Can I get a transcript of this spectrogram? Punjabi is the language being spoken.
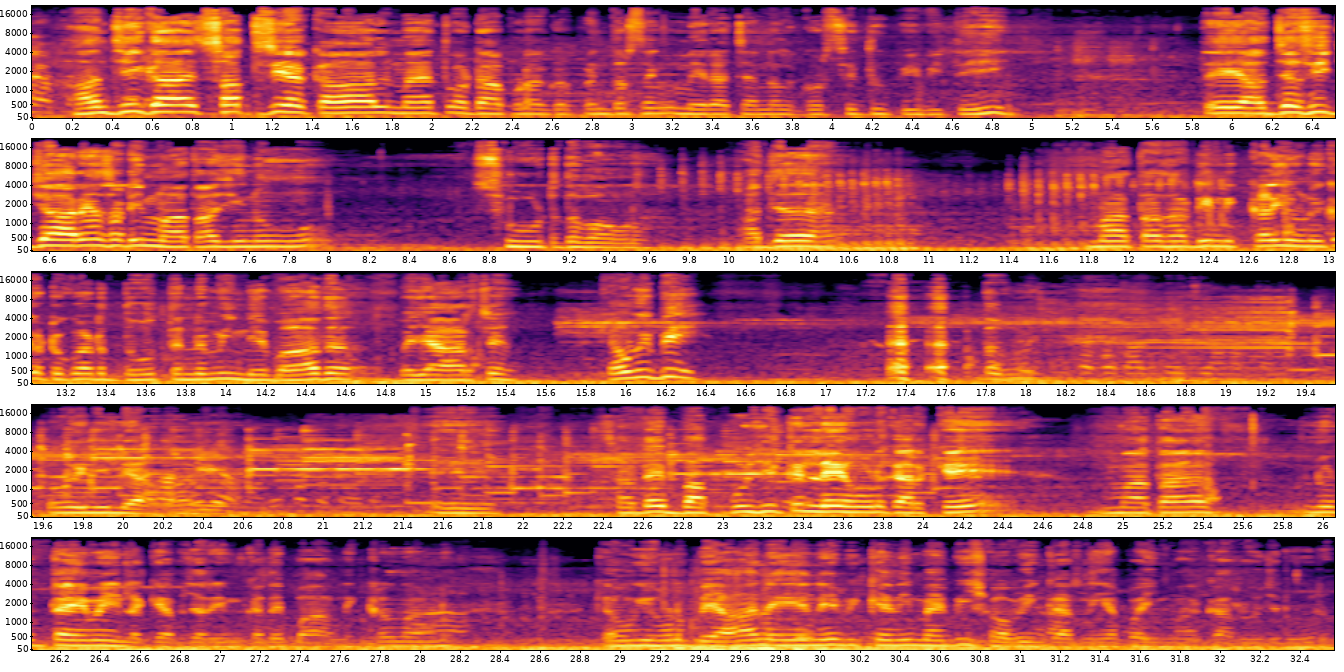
ਹਾਂਜੀ ਗਾਇਸ ਸਤਿ ਸ੍ਰੀ ਅਕਾਲ। ਮੈਂ ਤੁਹਾਡਾ ਆਪਣਾ ਗੁਰਪਿੰਦਰ ਸਿੰਘ ਮੇਰਾ ਚੈਨਲ ਗੁਰਸਿੱਧੂ ਪੀਵੀ ਤੇ ਤੇ ਅੱਜ ਅਸੀਂ ਜਾ ਰਹੇ ਹਾਂ ਸਾਡੀ ਮਾਤਾ ਜੀ ਨੂੰ ਸੂਟ ਦਿਵਾਉਣ। ਅੱਜ ਮਾਤਾ ਸਾਡੀ ਨਿਕਲੀ ਹੋਣੀ ਘੱਟੋ ਘੱਟ 2-3 ਮਹੀਨੇ ਬਾਅਦ ਬਾਜ਼ਾਰ 'ਚ। ਕਿਉਂ ਬੀਬੀ? ਕੋਈ ਨਹੀਂ ਲਿਆਵਾਂਗੇ। ਇਹ ਸਾਡੇ ਬਾਪੂ ਜੀ ਢਿੱਲੇ ਹੋਣ ਕਰਕੇ ਮਾਤਾ ਨੂੰ ਟਾਈਮ ਹੀ ਨਹੀਂ ਲੱਗਿਆ ਵਿਚਾਰੀ ਨੂੰ ਕਦੇ ਬਾਹਰ ਨਿਕਲਣਾ ਹੁਣ। ਕਿਉਂਕਿ ਹੁਣ ਵਿਆਹ ਨੇ ਇਹਨੇ ਵੀ ਕਹਿੰਦੀ ਮੈਂ ਵੀ ਸ਼ਾਪਿੰਗ ਕਰਨੀ ਆ ਭਾਈ, ਮਾਂ ਕਰ ਲਓ ਜ਼ਰੂਰ।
